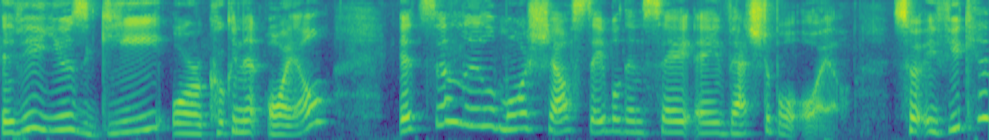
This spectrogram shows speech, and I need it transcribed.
If you use ghee or coconut oil, it's a little more shelf stable than say a vegetable oil. So if you can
